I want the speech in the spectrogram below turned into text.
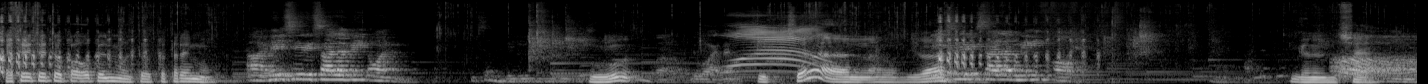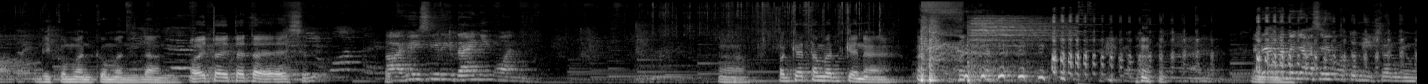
Ito, ito, ito. Pa-open mo. Ito, patry mo. Ah, hey Siri, Sala main on. Isang baby. Oo. Liwala. Picture. Oh, di ba? Hey Siri, Sala main off. Ganun siya. Di kuman-kuman lang. Oh, ito, ito, ito. Eh, si- Ah, hey Siri, dining on. ah, pagkatamad ka na, Hindi ano niya kasi yung automation, yung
